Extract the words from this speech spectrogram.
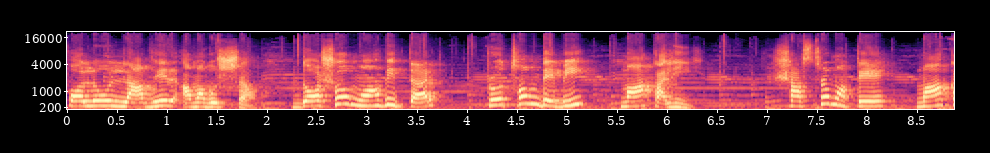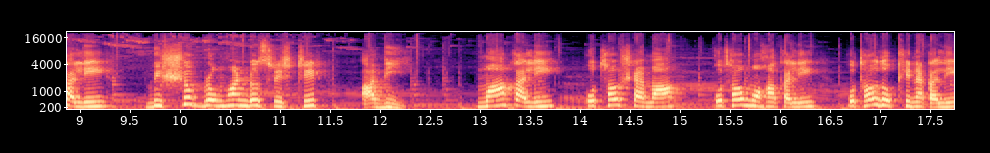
ফল লাভের আমাবস্যা। দশ মহাবিদ্যার প্রথম দেবী মা কালী। শাস্ত্রমতে মা কালী বিশ্ব ব্রহ্মাণ্ড সৃষ্টির আদি। মা কালী কোথাও শ্যামা, কোথাও মহাকালী, কোথাও দক্ষিণাকালী,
